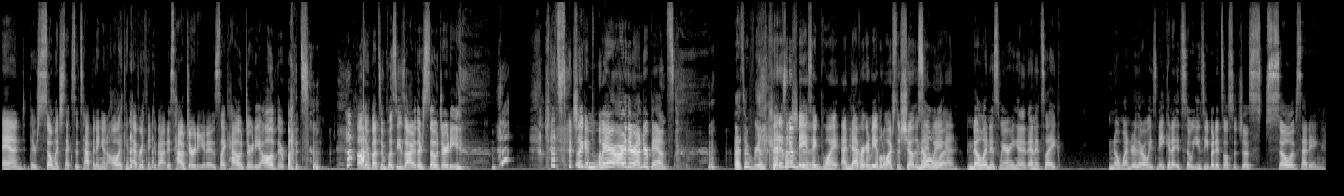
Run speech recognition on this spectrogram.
and there's so much sex that's happening and all I can ever think about is how dirty it is. Like how dirty all of their butts all their butts and pussies are. They're so dirty. That's such like a good point. where are their underpants? That's a really good. That is an amazing point. I'm never going to be able to watch this show the same way again. No one is wearing it. And it's like, no wonder they're always naked. It's so easy, but it's also just so upsetting.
